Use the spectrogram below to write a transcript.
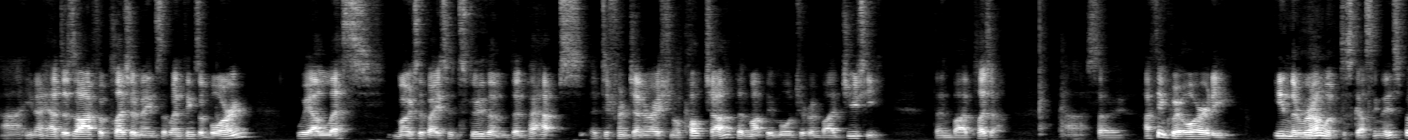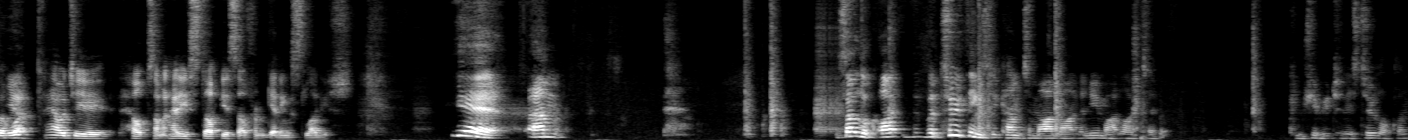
uh, you know, our desire for pleasure means that when things are boring, we are less motivated to do them than perhaps a different generation or culture that might be more driven by duty than by pleasure. Uh, so I think we're already in the realm of discussing this, but what, how would you help someone? How do you stop yourself from getting sluggish? Yeah. Um, so look, I, the two things that come to my mind, and you might like to contribute to this too, Lachlan.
